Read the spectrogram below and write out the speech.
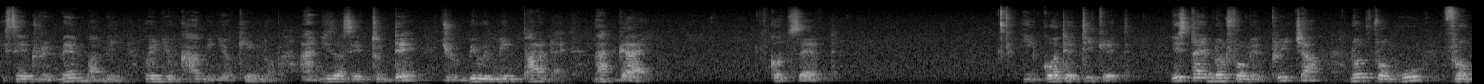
He said, remember me when you come in your kingdom. And Jesus said, today you'll be with me in paradise. That guy got saved. He got a ticket. This time not from a preacher, not from who? From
